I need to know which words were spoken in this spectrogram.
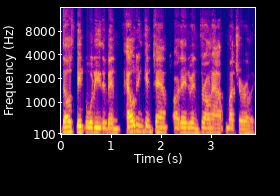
those people would either been held in contempt or they'd have been thrown out much earlier.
